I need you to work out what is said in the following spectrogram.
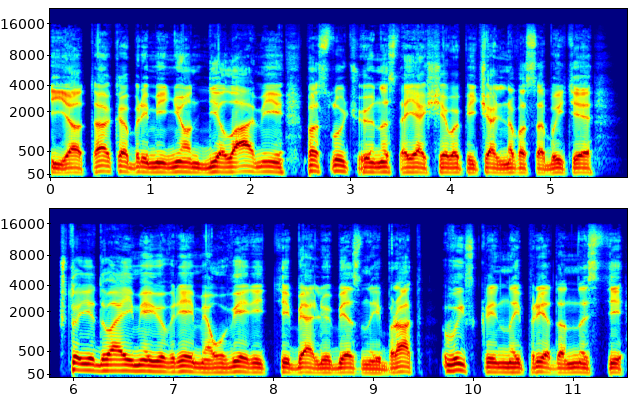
Я так обременен делами по случаю настоящего печального события, что едва имею время уверить тебя, любезный брат, в искренней преданности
